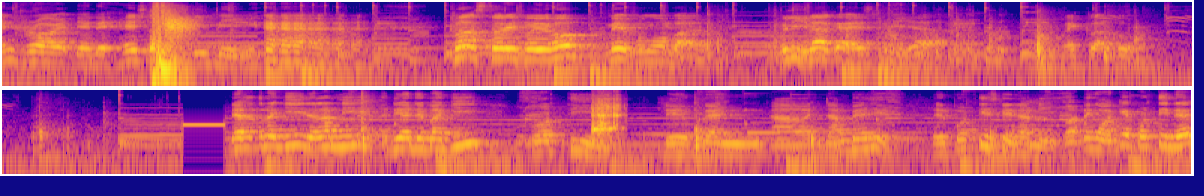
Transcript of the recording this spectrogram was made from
Android, dia ada HD streaming. Cloud storage for your home, made for mobile. Belilah guys, belilah. My Cloud Home. Dan satu lagi dalam ni dia ada bagi protein. Dia bukan uh, dumbbell je. Dia protein sekali dalam ni. Korang tengok okey protein dia.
